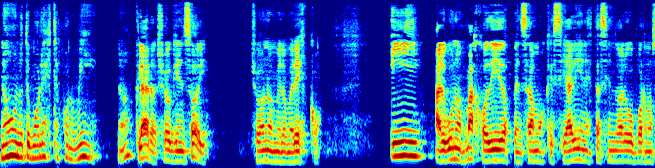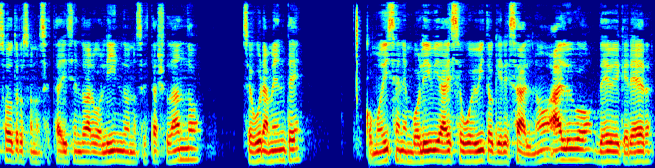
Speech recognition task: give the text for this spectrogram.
no, no te molestes por mí, ¿no? Claro, yo quién soy, yo no me lo merezco. Y algunos más jodidos pensamos que si alguien está haciendo algo por nosotros o nos está diciendo algo lindo, nos está ayudando, seguramente, como dicen en Bolivia, ese huevito quiere sal, ¿no? Algo debe querer,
